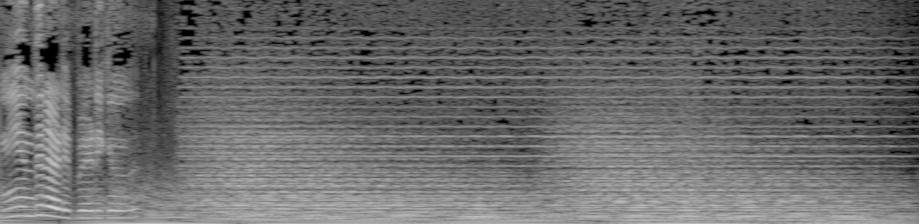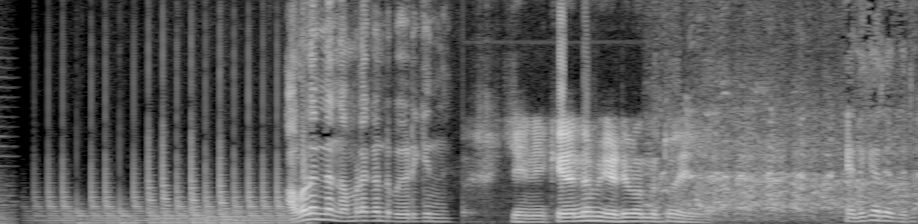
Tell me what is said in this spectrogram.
നീ എന്തിനാടി പേടിക്കുന്നത്? അവൾ എന്നെ നമ്മളെ കണ്ട് പേടിക്കുന്നു? എനിക്ക് എന്നെ പേടി വന്നിട്ട് എനിക്കറിയത്തില്ല.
